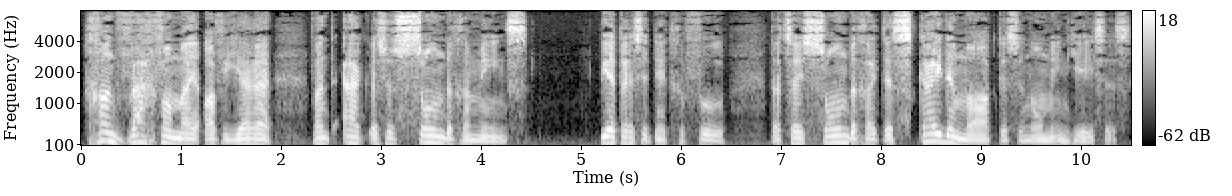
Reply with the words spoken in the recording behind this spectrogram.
"Gaan weg van my af, Here, want ek is 'n sondige mens." Petrus het net gevoel dat sy sondigheid 'n skeiding maak tussen hom en Jesus.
